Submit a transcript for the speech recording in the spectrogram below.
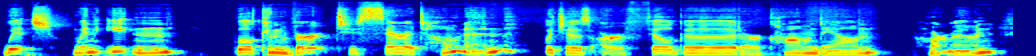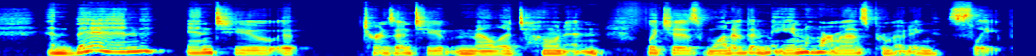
which when eaten will convert to serotonin, which is our feel good or calm down hormone, and then into it turns into melatonin, which is one of the main hormones promoting sleep.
